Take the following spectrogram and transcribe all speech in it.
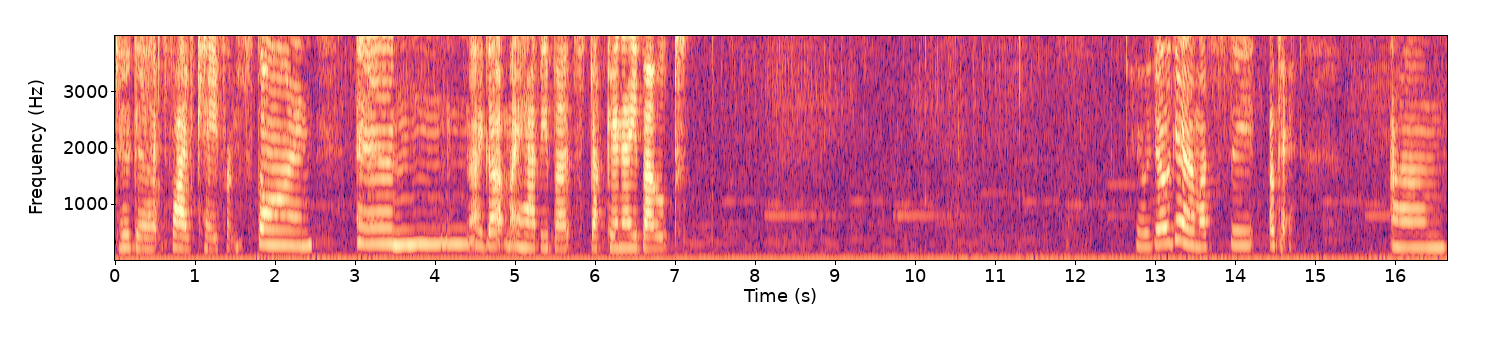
to get 5k from spawn, and I got my happy butt stuck in a boat. Here we go again. Let's see. Okay. Um.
